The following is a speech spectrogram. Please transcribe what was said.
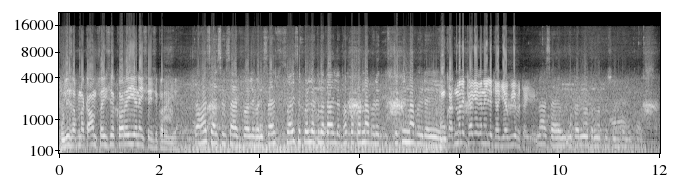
पुलिस अपना काम सही से कर रही है या नहीं सही से कर रही है? कहाँ से साहब कहले बनी? सही से कहले तो लगा ले धप करना भरे कुछ चेकिंग ना भरे मुकदमा लिखा गया कि नहीं लिखा गया अब ये बताइए। ना साहब मुकदमा करना कुछ नहीं लिखा है।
